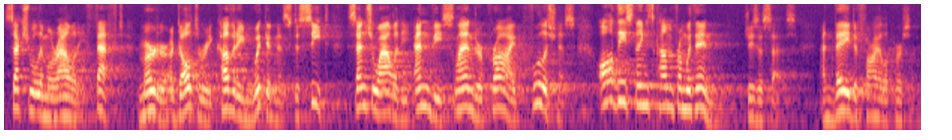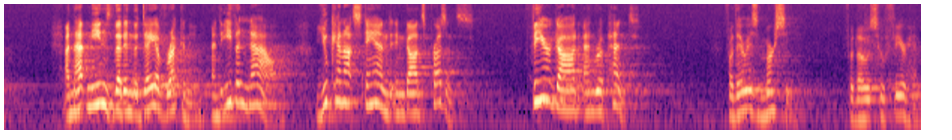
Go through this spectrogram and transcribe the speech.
sexual immorality, theft, murder, adultery, coveting, wickedness, deceit, sensuality, envy, slander, pride, foolishness. All these things come from within, Jesus says, and they defile a person. And that means that in the day of reckoning, and even now, you cannot stand in God's presence. Fear God and repent, for there is mercy for those who fear him.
